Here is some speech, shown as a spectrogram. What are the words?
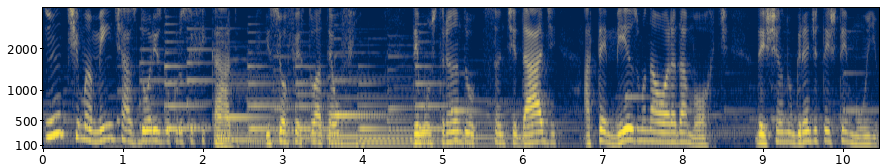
intimamente às dores do crucificado e se ofertou até o fim, demonstrando santidade até mesmo na hora da morte, deixando um grande testemunho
